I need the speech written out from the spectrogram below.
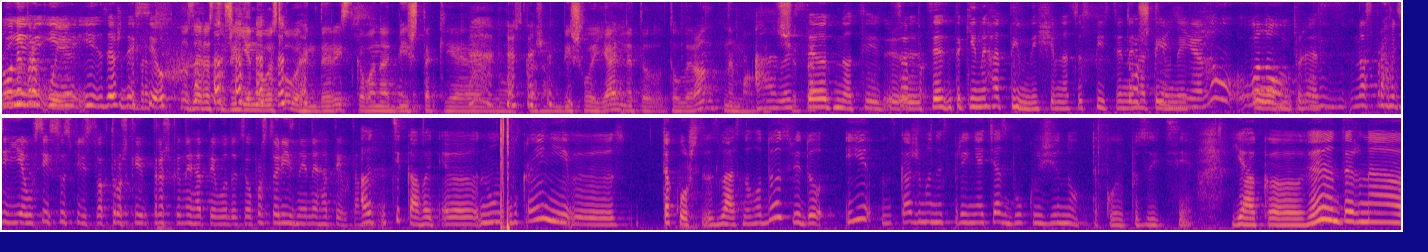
Ну, не і, бракує. І, і, завжди всього. Ну, зараз вже є нове слово гендеристка, вона більш таке, ну скажімо, більш лояльне, тол- толерантне, мабуть. Але що все так. одно це, Це- це, такий негативний ще в нас суспільстві Трошки негативний. є. Ну воно образ. в- насправді є у всіх суспільствах трошки трошки негативу до цього, просто різний негатив там. А от цікаво, е, ну в Україні е, також з власного досвіду і, скажімо, несприйняття з боку жінок такої позиції, як е, гендерне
